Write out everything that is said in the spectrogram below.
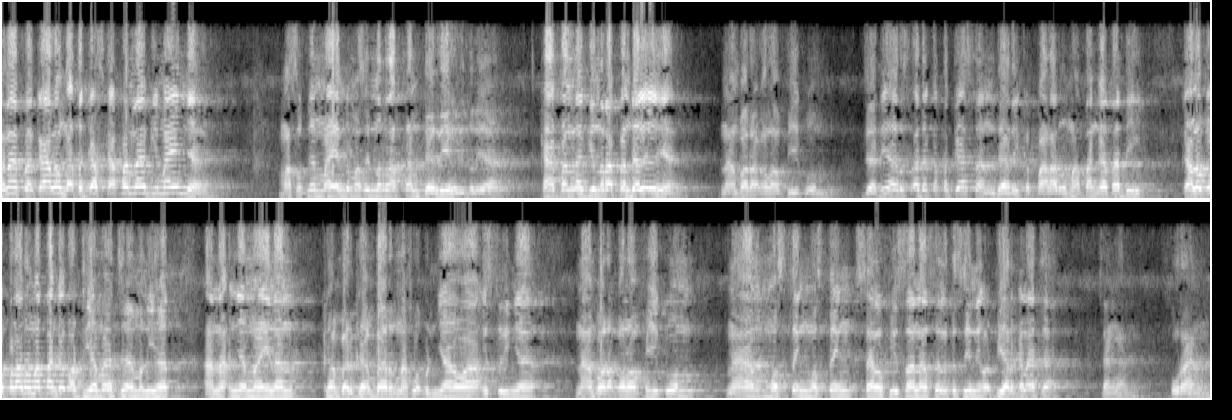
Kenapa? Kalau nggak tegas kapan lagi mainnya? Maksudnya main itu masih menerapkan dalil gitu ya. Kapan lagi menerapkan dalilnya? Nah, barakallahu fikum. Jadi harus ada ketegasan dari kepala rumah tangga tadi. Kalau kepala rumah tangga kok diam aja melihat anaknya mainan gambar-gambar makhluk bernyawa, istrinya Nah barakallahu fikum. Nah posting-posting selfie sana selfie sini biarkan aja. Jangan. Kurang.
